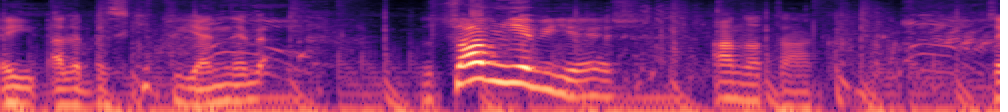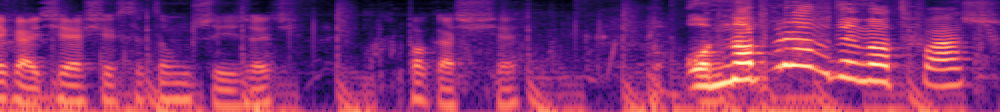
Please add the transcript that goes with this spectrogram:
Ej, ale bez kitu, ja nie... No Co mnie bijesz? A no tak. Czekajcie, ja się chcę temu przyjrzeć. Pokaż się. On naprawdę ma twarz!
